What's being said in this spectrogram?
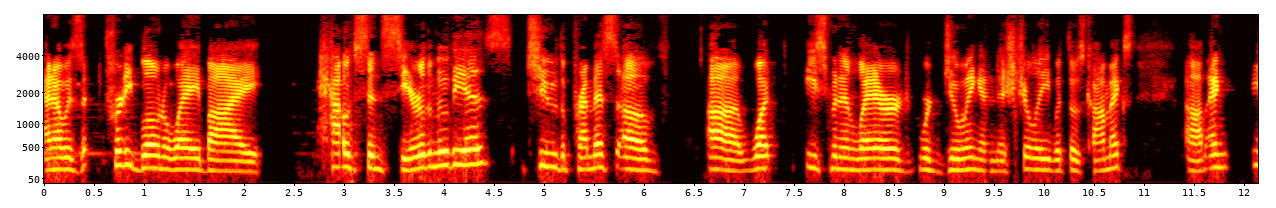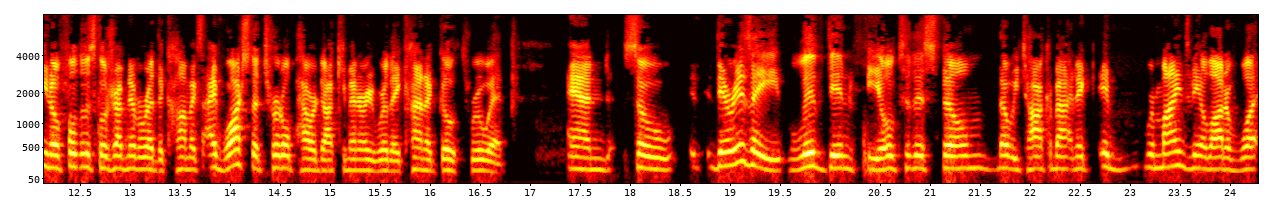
and I was pretty blown away by how sincere the movie is to the premise of uh, what Eastman and Laird were doing initially with those comics. Um, and you know, full disclosure, I've never read the comics. I've watched the Turtle Power documentary where they kind of go through it. And so there is a lived in feel to this film that we talk about. And it, it reminds me a lot of what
